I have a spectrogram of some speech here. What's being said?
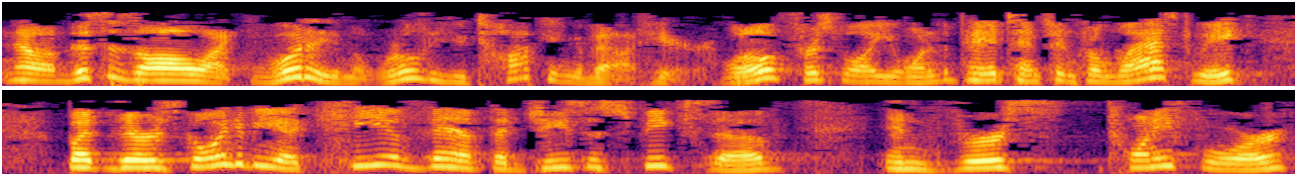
now this is all like, what in the world are you talking about here? Well, first of all, you wanted to pay attention from last week, but there's going to be a key event that Jesus speaks of in verse 24,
